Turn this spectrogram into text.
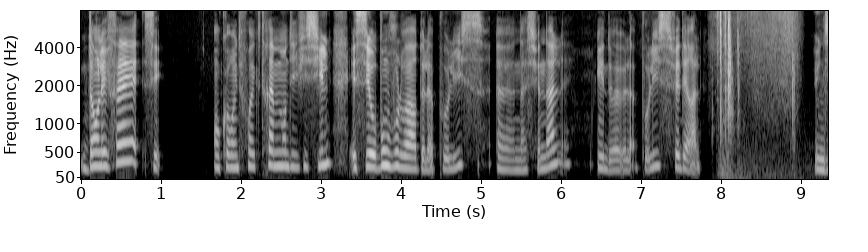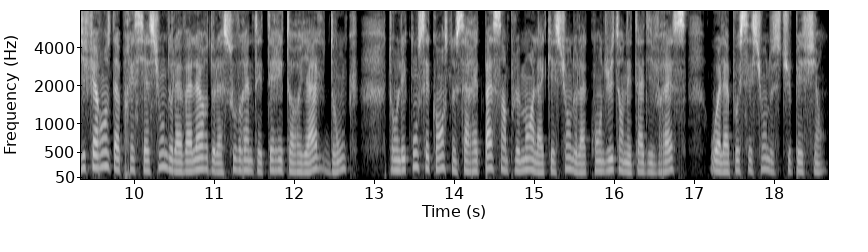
Dans les faits, c'est encore une fois extrêmement difficile, et c'est au bon vouloir de la police euh, nationale et de la police fédérale. Une différence d'appréciation de la valeur de la souveraineté territoriale, donc, dont les conséquences ne s'arrêtent pas simplement à la question de la conduite en état d'ivresse ou à la possession de stupéfiants.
